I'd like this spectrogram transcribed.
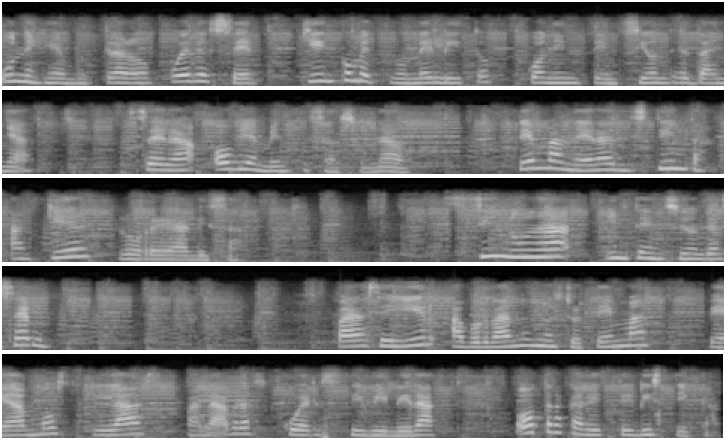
Un ejemplo claro puede ser quien cometió un delito con intención de dañar será obviamente sancionado de manera distinta a quien lo realiza sin una intención de hacerlo. Para seguir abordando nuestro tema, veamos las palabras coercibilidad. Otra característica.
